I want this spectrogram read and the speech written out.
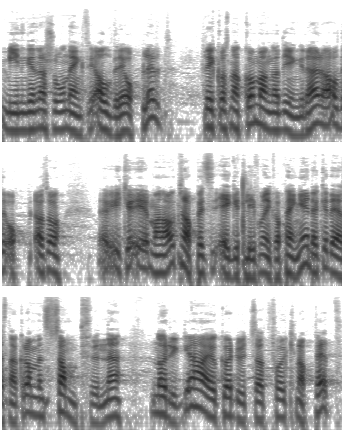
min generasjon egentlig aldri har opplevd. For ikke å snakke om mange av de yngre her. opp, altså, ikke, man har jo knapphet i sitt eget liv man ikke har penger. det er ikke det jeg snakker om, Men samfunnet Norge har jo ikke vært utsatt for knapphet.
